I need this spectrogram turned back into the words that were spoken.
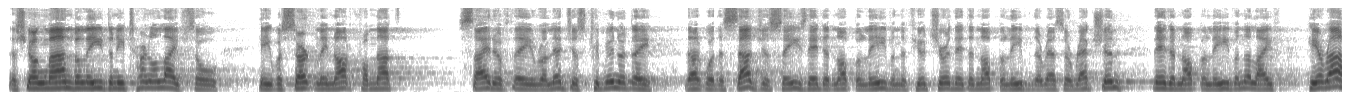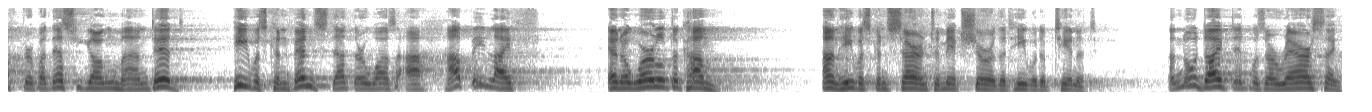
This young man believed in eternal life, so he was certainly not from that side of the religious community that were the Sadducees. They did not believe in the future, they did not believe in the resurrection, they did not believe in the life hereafter. But this young man did. He was convinced that there was a happy life in a world to come, and he was concerned to make sure that he would obtain it. And no doubt it was a rare thing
